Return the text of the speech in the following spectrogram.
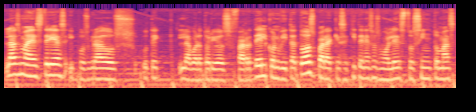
las maestrías y posgrados UTEC Laboratorios Fardel con VitaTos para que se quiten esos molestos síntomas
